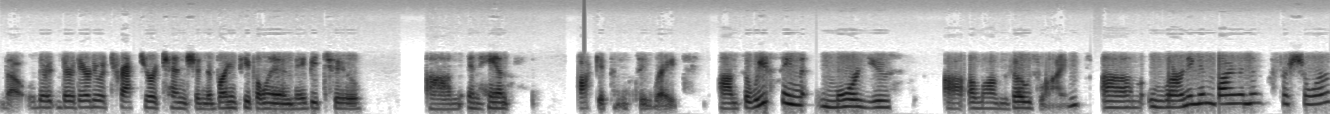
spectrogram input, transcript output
though. They're, they're there to attract your attention, to bring people in, maybe to um, enhance occupancy rates. Um, so we've seen more use uh, along those lines. Um, learning environments for sure.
